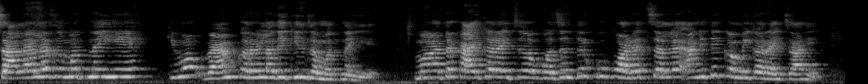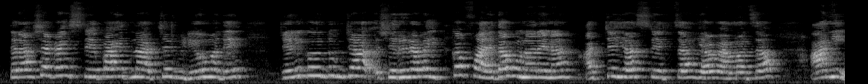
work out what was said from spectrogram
चालायला जमत नाहीये किंवा व्यायाम करायला देखील जमत नाहीये. मग आता काय करायचं? वजन तर खूप वाढत चाललंय आणि ते कमी करायचं आहे. तर अशा काही स्टेप आहेत ना आजच्या व्हिडिओमध्ये जेणेकरून तुमच्या शरीराला इतका फायदा होणार आहे ना आजच्या ह्या स्टेपचा ह्या व्यायामाचा. आणि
